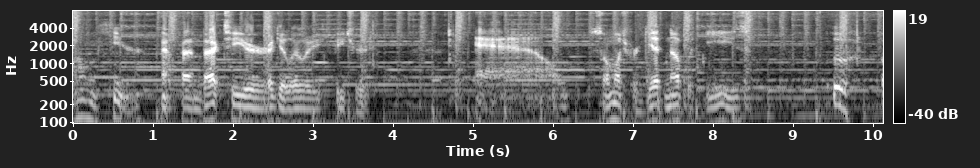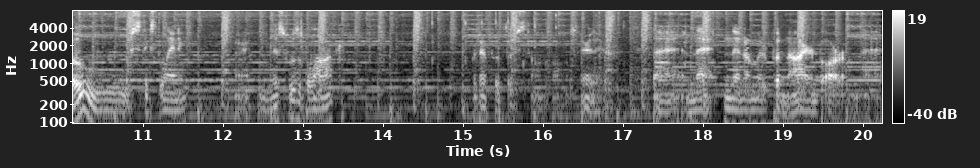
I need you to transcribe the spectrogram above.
While I'm here. I'm back to your regularly featured Ow. So much for getting up with ease. Ooh. Oh, sticks to landing. Alright, and this was a block. Where'd I put those stone walls? There they are that, and then I'm going to put an iron bar on that.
